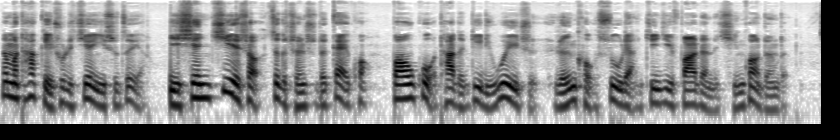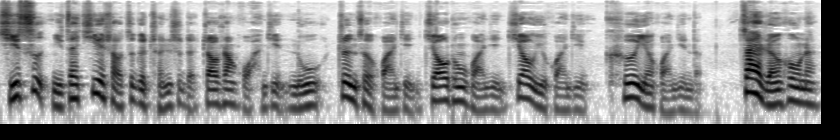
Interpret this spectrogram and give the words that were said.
那么他给出的建议是这样。你先介绍这个城市的概况，包括它的地理位置、人口数量、经济发展的情况等等。其次，你再介绍这个城市的招商环境，如政策环境、交通环境、教育环境、科研环境等。再然后呢，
